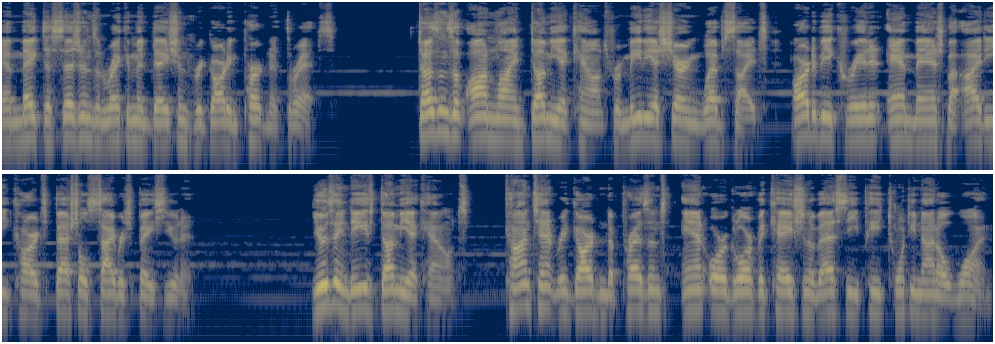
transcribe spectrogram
and make decisions and recommendations regarding pertinent threats. Dozens of online dummy accounts for media-sharing websites are to be created and managed by ID Card's Special Cyberspace Unit. Using these dummy accounts, content regarding the presence and or glorification of SCP-2901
